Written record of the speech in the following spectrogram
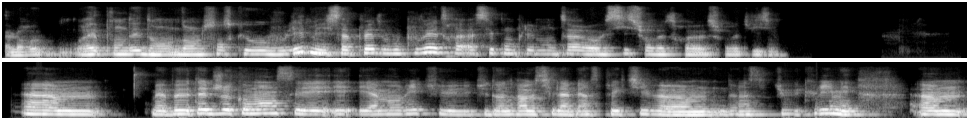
Alors, répondez dans, le sens que vous voulez, mais ça peut être, vous pouvez être assez complémentaire aussi sur votre, sur votre vision. Euh, peut-être je commence et, et, Amaury, tu, donneras aussi la perspective euh, de l'Institut Curie. Mais euh,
